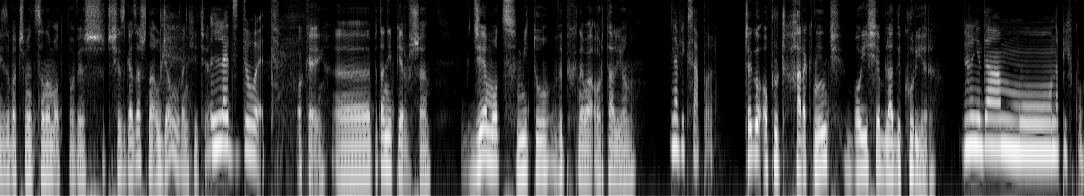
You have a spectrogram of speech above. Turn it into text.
i zobaczymy, co nam odpowiesz. Czy się zgadzasz na udział w ankiecie? Let's do it. Okej. Okay. Pytanie pierwsze. Gdzie moc mitu wypchnęła Ortalion? Na Wixapol. Czego oprócz harknięć boi się blady kurier? Że nie dałam mu napiwku.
